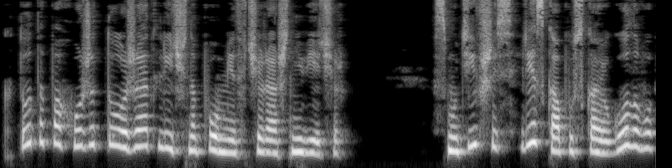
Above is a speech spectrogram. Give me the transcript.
Кто-то, похоже, тоже отлично помнит вчерашний вечер. Смутившись, резко опускаю голову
